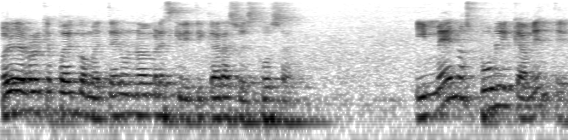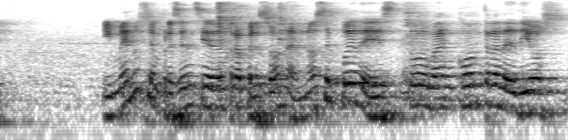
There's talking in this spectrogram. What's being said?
Pero el error que puede cometer un hombre es criticar a su esposa, y menos públicamente, y menos en presencia de otra persona. No se puede, esto va en contra de Dios.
